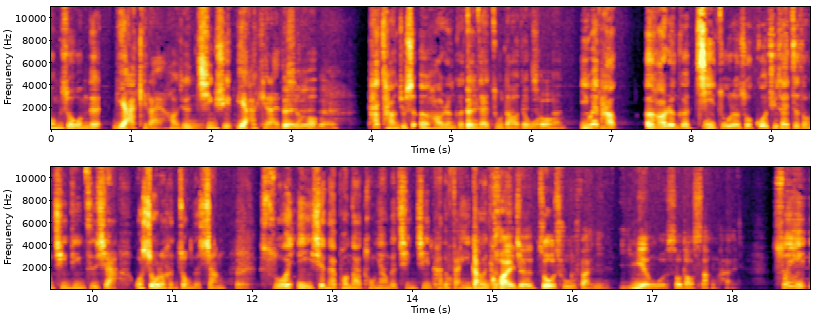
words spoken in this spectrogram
我们说我们的压起来哈，就是情绪压起来的时候，他常就是二号人格正在主导着我们，因为他二号人格记住了说过去在这种情境之下，我受了很重的伤，对，所以现在碰到同样的情境，他的反应赶快的做出反应，以免我受到伤害。所以，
